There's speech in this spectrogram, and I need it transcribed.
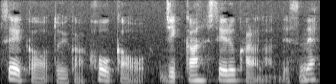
成果をというか効果を実感しているからなんですね。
